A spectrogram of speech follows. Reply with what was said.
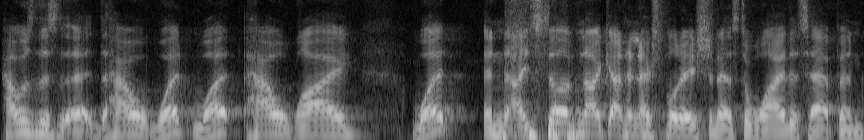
How is this? Uh, how? What? What? How? Why? What? And I still have not gotten an explanation as to why this happened,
